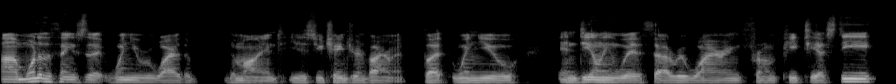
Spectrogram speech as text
um, one of the things that when you rewire the the mind is you change your environment. But when you in dealing with uh, rewiring from PTSD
